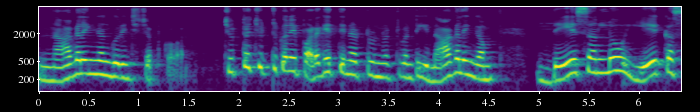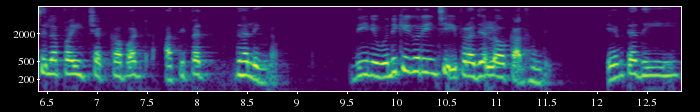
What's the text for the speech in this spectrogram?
నాగలింగం గురించి చెప్పుకోవాలి. చుట్ట చుట్టుకొని పడగెత్తినట్టున్నటువంటి ఈ నాగలింగం దేశంలో ఏకశిలపై చెక్కబడ్డ అతిపెద్ద లింగం దీని ఉనికి గురించి ప్రజల్లో కథ ఉంది. ఏమిటది?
